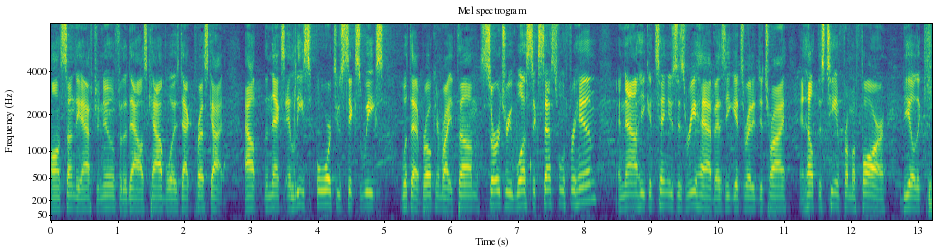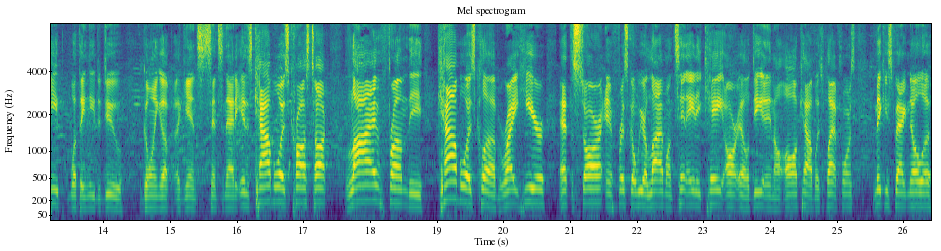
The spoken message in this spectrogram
on Sunday afternoon for the Dallas Cowboys. Dak Prescott out the next at least four to six weeks with that broken right thumb. Surgery was successful for him, and now he continues his rehab as he gets ready to try and help this team from afar be able to keep what they need to do going up against Cincinnati. It is Cowboys Crosstalk live from the Cowboys Club right here at the Star in Frisco. We are live on 1080 KRLD and on all Cowboys platforms. Mickey Spagnola,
